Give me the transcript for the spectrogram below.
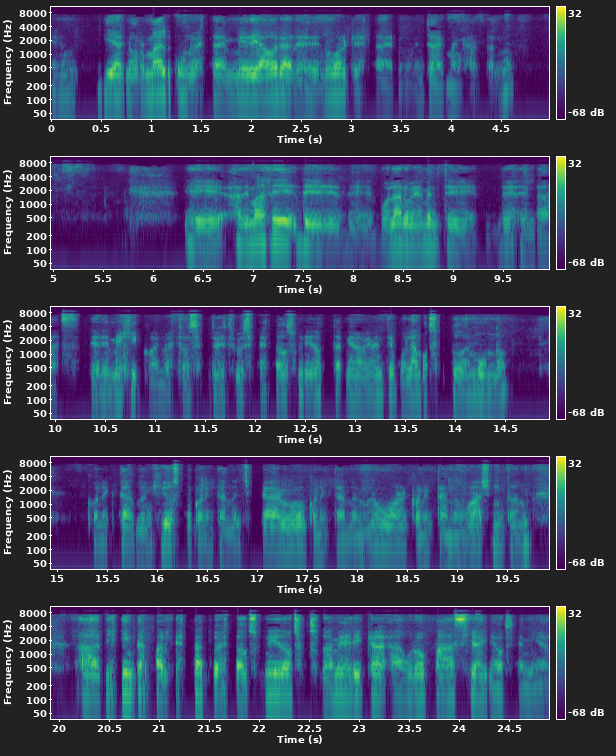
en un día normal uno está en media hora desde Newark, que está en, Manhattan. Eh, además de, volar, obviamente, desde, México a nuestro centro de distribución en Estados Unidos, también, obviamente, volamos a todo el mundo, conectando en Houston, conectando en Chicago, conectando en Newark, conectando en Washington, a distintas partes, tanto de Estados Unidos, Sudamérica, a Europa, Asia y Oceanía.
